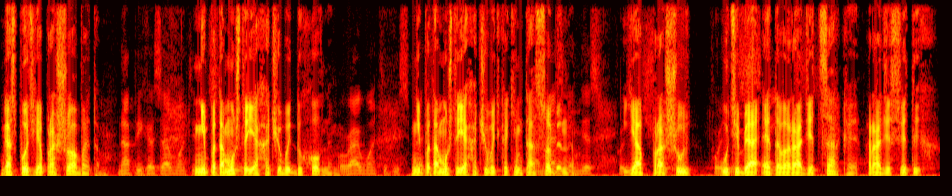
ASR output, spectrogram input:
Господь, я прошу об этом. Не потому, что я хочу быть духовным, не потому, что я хочу быть каким-то особенным. Я прошу у Тебя этого ради церкви, ради святых,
